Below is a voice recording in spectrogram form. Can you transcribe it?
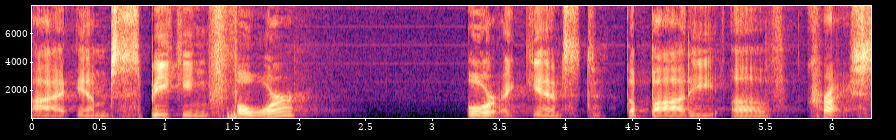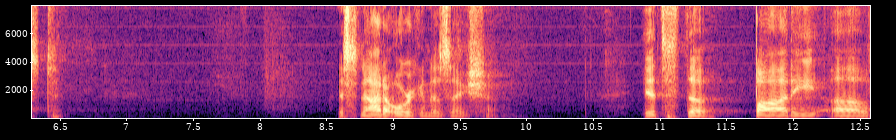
I am speaking for or against the body of Christ. It's not an organization. It's the body of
